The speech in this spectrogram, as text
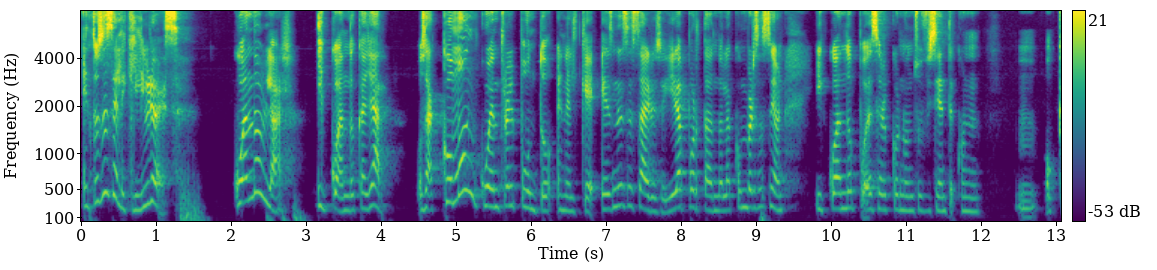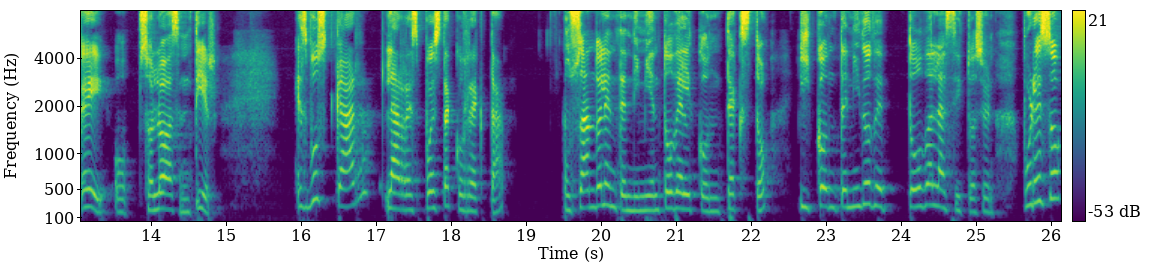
Entonces el equilibrio es cuándo hablar y cuándo callar. O sea, ¿cómo encuentro el punto en el que es necesario seguir aportando la conversación y cuándo puede ser con un suficiente, con mm, ok o solo a sentir? Es buscar la respuesta correcta usando el entendimiento del contexto y contenido de toda la situación. Por eso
